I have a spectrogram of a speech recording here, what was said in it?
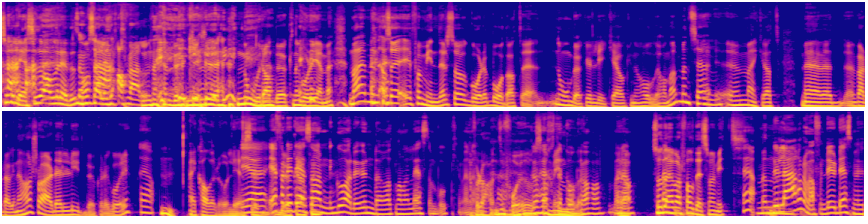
så vi leser det allerede nå. Så er det hver 18 bøker. Nora-bøkene går det hjemme. Nei, men altså, For min del så går det både at eh, noen bøker liker jeg å kunne holde i hånda, mens jeg Mm. eh, merker at med hverdagen jeg har, så er det lydbøker det går i. Ja. Jeg kaller det å lese Ja, ja, for det er det sånn, Går det under at man har lest en bok? Men, For da- du får jo du har samme hørt en bok, i hvert fall. Men, Ja. Ja. Så det er i hvert fall det som er mitt. Ja. Men, du lærer det i hvert fall. Det er jo det som er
